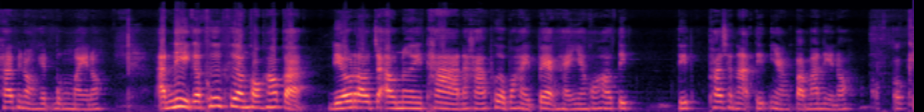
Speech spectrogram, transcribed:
พาพี่น้องเฮ็ดเบิ่งใหม่เนาะ อันนี้ก็คือเครื่องของเขากะเดี๋ยวเราจะเอาเนยทานะคะ เพื่อพอให้แป้งห้หยังของเขาติดติดภาชนะติดอย่างประมาณนี้เนาะโอเค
